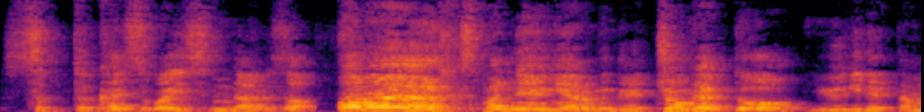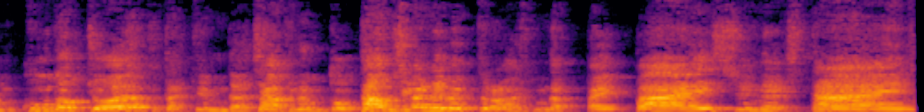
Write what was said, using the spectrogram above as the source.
습득할 수가 있습니다. 그래서 오늘 학습한 내용이 여러분들에게 조금이라도 유익이 됐다면 구독 좋아요 부탁드립니다. 자 그럼 또 다음 시간에 뵙도록 하겠습니다. 바이바이. See you next time.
